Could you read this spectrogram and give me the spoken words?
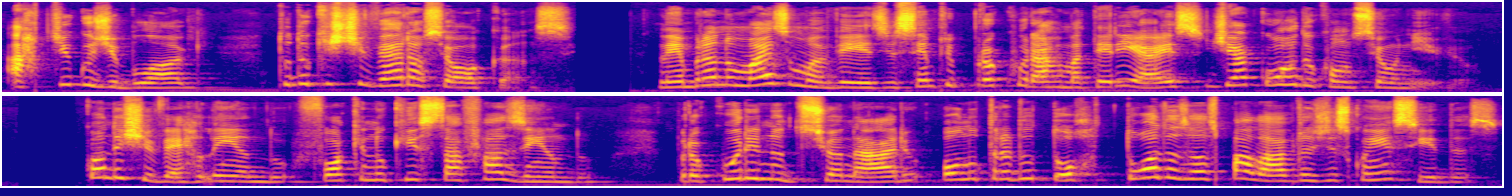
artigos de blog, tudo o que estiver ao seu alcance. Lembrando mais uma vez de sempre procurar materiais de acordo com o seu nível. Quando estiver lendo, foque no que está fazendo, Procure no dicionário ou no tradutor todas as palavras desconhecidas.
